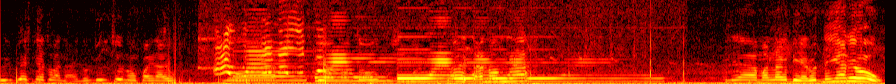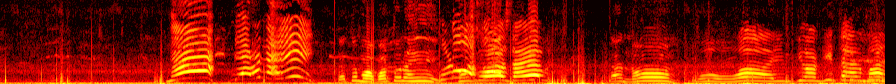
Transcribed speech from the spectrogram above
દોરી બેસ ને તો આ નાનો દોરી છે નો પાઈન આવ્યો. તો અરે તાર નામ લે લે મને લાગે બેરો જ નહીં આવ્યો તો મોભરતો નહીં. સાહેબ. તાર નામ. ઓવા એમ કયો કે તાર માર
